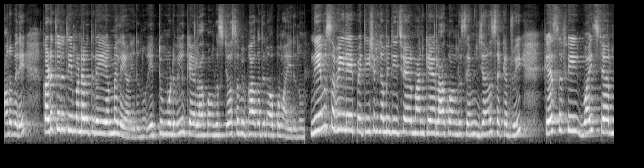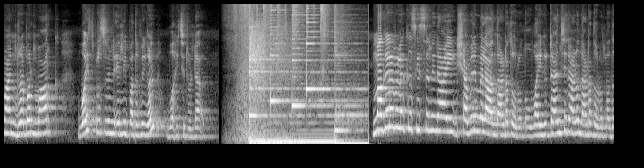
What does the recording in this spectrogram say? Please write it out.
ആറ് വരെ കടുത്തുരുത്തി മണ്ഡലത്തിലെ എം എൽ എ ആയിരുന്നു. ഏറ്റവും ഒടുവിൽ കേരള കോൺഗ്രസ് ജോസഫ് വിഭാഗത്തിന് ഒപ്പമായിരുന്നു നിയമസഭയിലെ petition committee chairman Kerala Congress M general secretary K S vice chairman rubber mark vice president എന്നീ പദവികൾ വഹിച്ചിട്ടുണ്ട്. മകരവിളക്ക് സീസണിനായി ശബരിമല നട തുറന്നു. വൈകിട്ട് അഞ്ചിനാണ് നട തുറന്നത്.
